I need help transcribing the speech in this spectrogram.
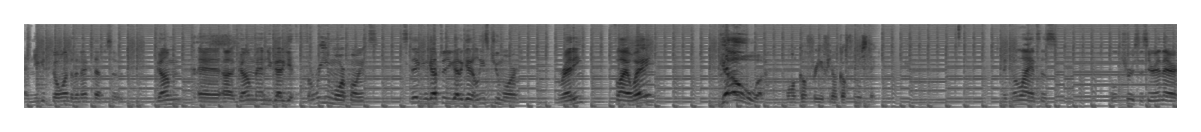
and you get to go on to the next episode. Gum and uh, Gum man, you got to get three more points. Stig and Gupta, you got to get at least two more. Ready? Fly away. Go! Won't go for you if you don't go for me, Stig. Making alliances, little truces here and there.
